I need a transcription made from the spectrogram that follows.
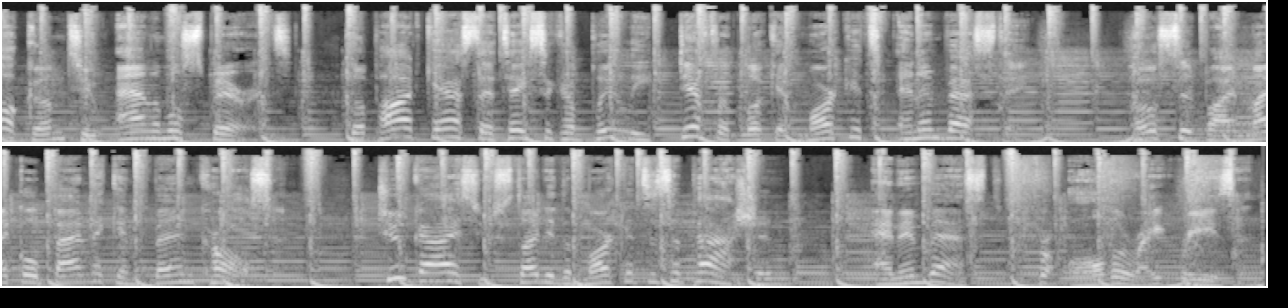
Welcome to Animal Spirits, the podcast that takes a completely different look at markets and investing. Hosted by Michael Batnick and Ben Carlson, two guys who study the markets as a passion and invest for all the right reasons.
